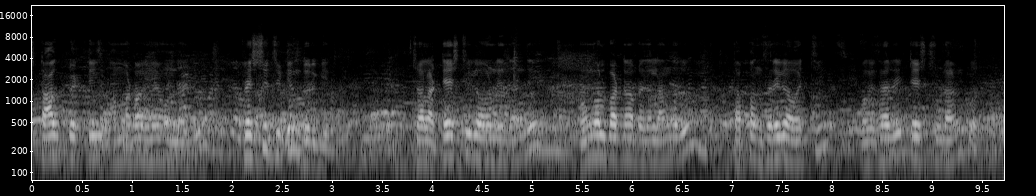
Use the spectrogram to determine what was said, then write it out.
స్టాక్ పెట్టి అమ్మడం ఏమి ఉండదు. ఫ్రెష్ చికెన్ దొరికింది చాలా టేస్టీగా ఉండేదండి ఒంగోలు పట్టణ ప్రజలందరూ తప్పనిసరిగా వచ్చి ఒకసారి టేస్ట్ చూడాలని కోరుకుంటున్నాను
